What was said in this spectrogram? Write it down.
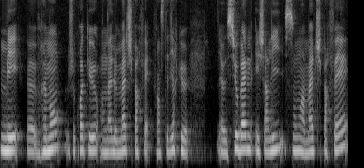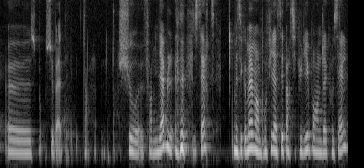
mais vraiment, je crois qu'on a le match parfait. Enfin, C'est-à-dire que euh, Sioban et Charlie sont un match parfait. Euh, Sioban est un, chiot euh, formidable, certes, mais c'est quand même un profil assez particulier pour un Jack Russell.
